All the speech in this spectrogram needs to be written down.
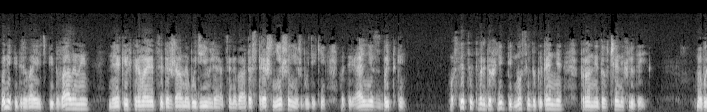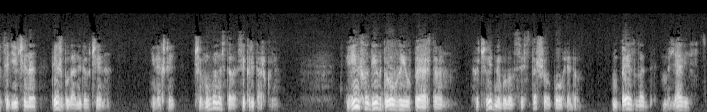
Вони підривають підвалини, на яких тримається державна будівля, це набагато страшніше, ніж будь-які матеріальні збитки. Усе це твердохліб підносив до питання про недовчених людей. Мабуть, ця дівчина теж була недовчена. Інакше чому вона стала секретаркою? Він ходив довго і вперто, хоч видно було все з першого погляду безлад, млявість,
